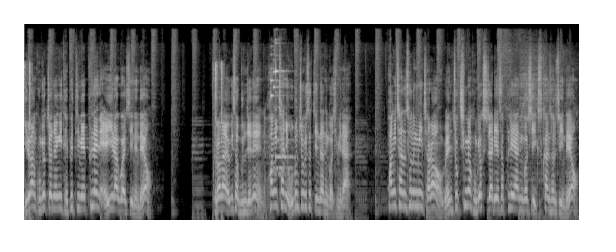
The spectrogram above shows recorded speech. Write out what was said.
이러한 공격 전형이 대표팀의 플랜 A라고 할 수 있는데요. 그러나 여기서 문제는 황희찬이 오른쪽에서 뛴다는 것입니다. 황희찬은 손흥민처럼 왼쪽 측면 공격수 자리에서 플레이하는 것이 익숙한 선수인데요.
